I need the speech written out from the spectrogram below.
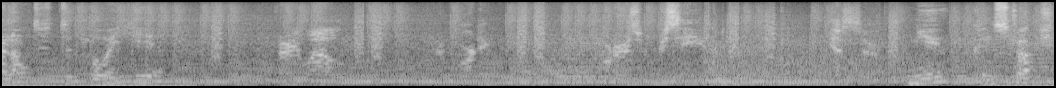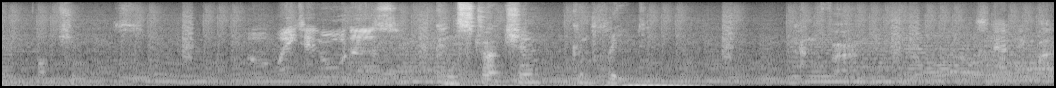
Cannot deploy here. Very well. Reporting. Orders received. Yes, sir. New construction options. Awaiting orders. Construction complete. Confirmed. Standing by.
